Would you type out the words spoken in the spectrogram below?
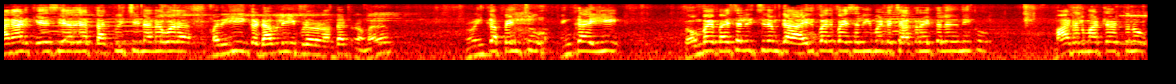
ఆనాడు కేసీఆర్ గారు తక్కువ ఇచ్చిండన్నా కూడా మరి ఈ ఇంకా డబ్బులు ఇప్పుడు ఎవరైనా వద్దంటున్నాం మరి? నువ్వు ఇంకా పెంచు ఇంకా ఈ తొంభై పైసలు ఇచ్చినాం ఇంకా ఐదు పది పైసలు ఇవ్వమంటే చేతన నీకు. మాటలు మాట్లాడుతున్నావు.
